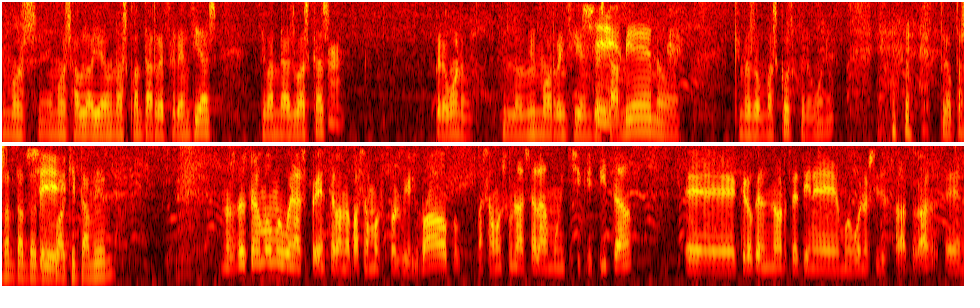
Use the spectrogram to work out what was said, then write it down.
Hemos, hemos hablado ya de unas cuantas referencias de bandas vascas, Mm. pero bueno, los mismos reincidentes Sí. también, o que no son vascos, pero bueno, pero pasan tanto Sí. tiempo aquí también. Nosotros tenemos muy buena experiencia cuando pasamos por Bilbao, pasamos una sala muy chiquitita. eh, creo que el norte tiene muy buenos sitios para tocar. En,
